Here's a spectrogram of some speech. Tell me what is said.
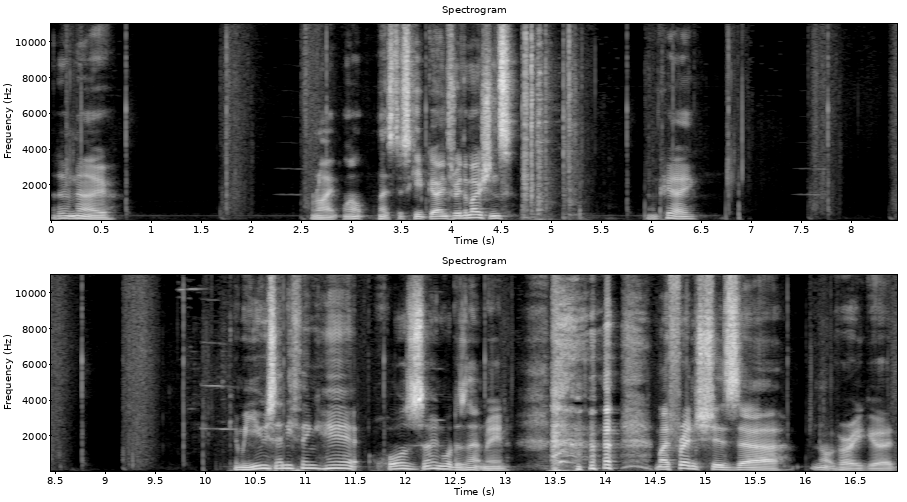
I don't know. Right, well, let's just keep going through the motions. Okay. Can we use anything here? Horse zone? What does that mean? My French is uh, not very good.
